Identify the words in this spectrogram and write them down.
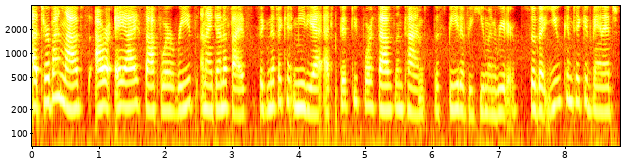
At Turbine Labs, our AI software reads and identifies significant media at 54,000 times the speed of a human reader so that you can take advantage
